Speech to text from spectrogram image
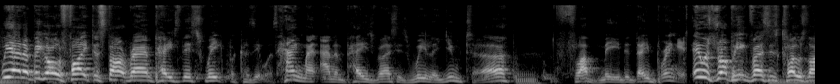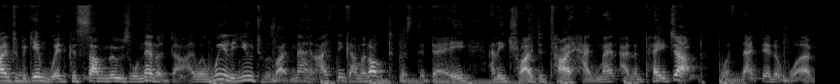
We had a big old fight to start Rampage this week because it was Hangman Adam Page versus Wheeler Yuta. Flub me, did they bring it? It was dropkick versus clothesline to begin with because some moves will never die. When Wheeler Yuta was like, man, I think I'm an octopus today, and he tried to tie Hangman Adam Page up. When that didn't work,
